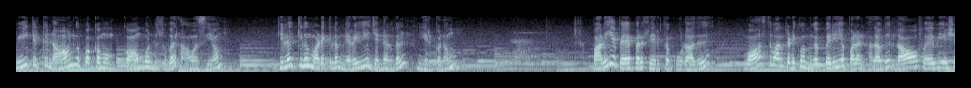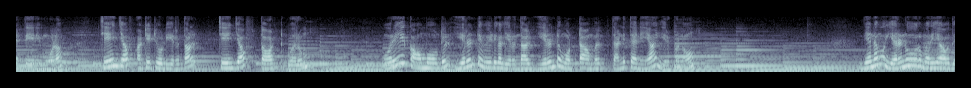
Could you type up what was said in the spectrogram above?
வீட்டிற்கு நான்கு பக்கமும் காம்பவுண்ட் சுவர் அவசியம். கிழக்கிலும் வடக்கிலும் நிறைய ஜன்னல்கள் இருக்கணும். பழைய பேப்பரை சேர்க்கக்கூடாது. வாஸ்துவால் கிடைக்கும் மிகப்பெரிய பலன் அதாவது லா ஆஃப் ஏவியேஷன் தேரி மூலம் சேஞ்ச் ஆஃப் அட்டிடியூட் இருந்தால் சேஞ்ச் ஆஃப் தாட் வரும். ஒரே காம்பவுண்டில் இரண்டு வீடுகள் இருந்தால் இரண்டு ஒட்டாமல் தனித்தனியாக இருக்கணும். தினமும் இரநூறு முறையாவது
